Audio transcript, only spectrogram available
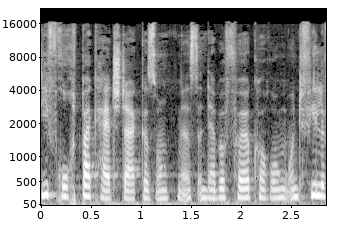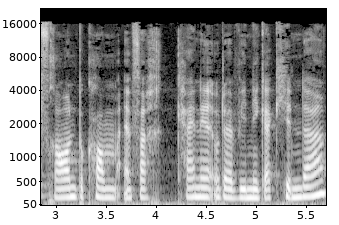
die Fruchtbarkeit stark gesunken ist in der Bevölkerung und viele viele Frauen bekommen einfach keine oder weniger Kinder.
